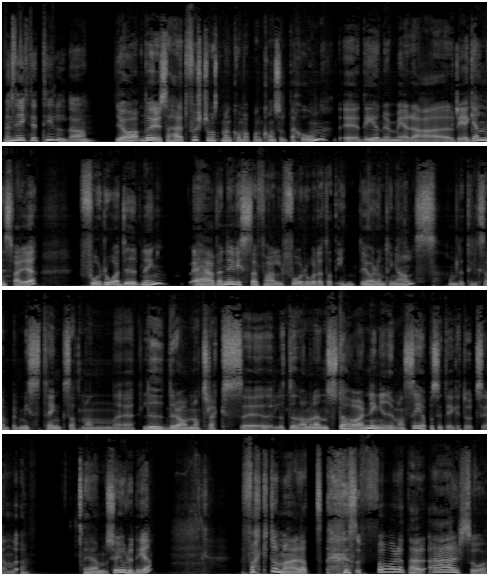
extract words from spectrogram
Men hur gick det till då? Ja, då är det så här att först måste man komma på en konsultation. Eh, det är numera regeln i Sverige få rådgivning, även i vissa fall få rådet att inte göra någonting alls. Om det till exempel misstänks att man eh, lider av något slags eh, liten, ja, en störning i hur man ser på sitt eget utseende. Eh, så jag gjorde det. Faktum är att alltså för att det här är så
